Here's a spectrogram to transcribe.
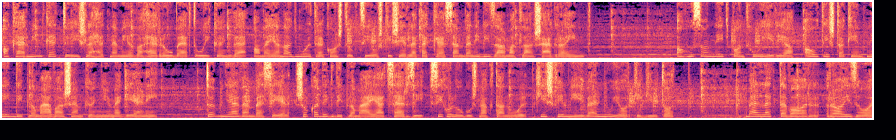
akár mindkettő is lehetne Milbaher Robert új könyve, amely a nagymúlt rekonstrukciós kísérletekkel szembeni bizalmatlanságra int. A 24.hu írja, autistaként négy diplomával sem könnyű megélni. Több nyelven beszél, sokadik diplomáját szerzi, pszichológusnak tanul, kisfilmjével New Yorkig jutott. Mellette var, rajzol,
